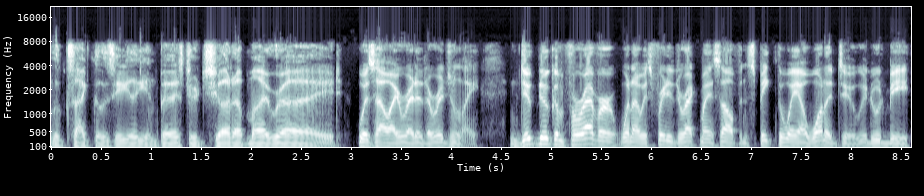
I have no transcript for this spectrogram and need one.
Looks like those alien bastards shot up my ride, was how I read it originally. Duke Nukem Forever, when I was free to direct myself and speak the way I wanted to, it would be,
